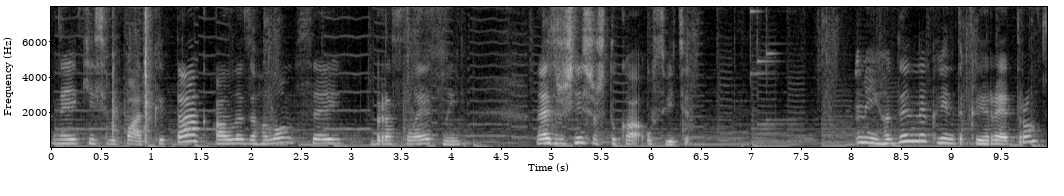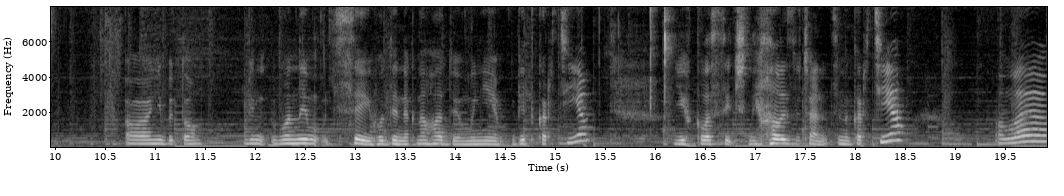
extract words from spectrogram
На якісь випадки так, але загалом цей браслетний найзручніша штука у світі. Мій годинник, він такий ретро. Е, нібито він, вони, цей годинник нагадує мені від Cartier. Їх класичний, але, звичайно, це не Cartier. Але,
